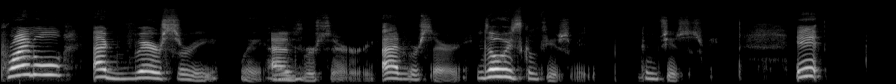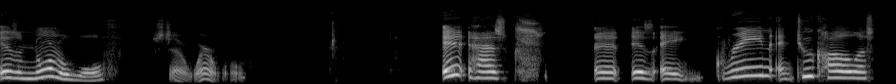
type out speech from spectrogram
Primal Adversary. Wait, Adversary. adversary. It always confuses me. Confuses me. It is a normal wolf instead of werewolf. It has. It is a green and two colorless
